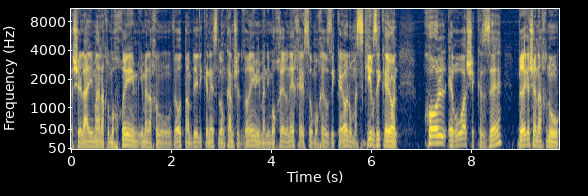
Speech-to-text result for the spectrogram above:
השאלה היא מה אנחנו מוכרים, אם אנחנו, ועוד פעם, בלי להיכנס לעומקם של דברים, אם אני מוכר נכס או מוכר זיכיון או משכיר זיכיון, כל אירוע שכזה, ברגע שאנחנו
